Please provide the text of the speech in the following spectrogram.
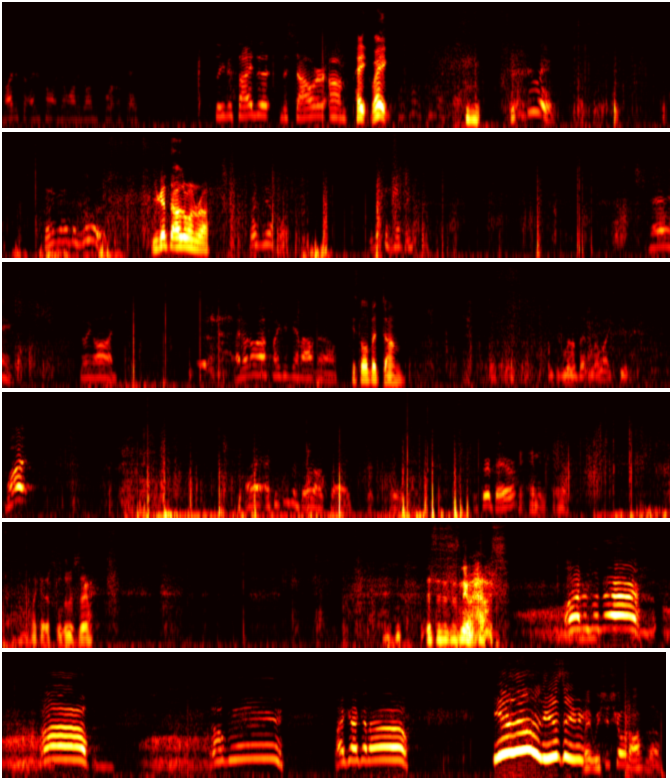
No, I just, I just want, don't want to go in the fort. Okay. So you decided to, to shower. Um, Hey, wait! What are you doing? Don't even have the wood. You get the other one rough. Where's the other one? You're looking heavy. hey, what's going on? I don't know if I can get out now. He's a little bit dumb. He's a little bit more like you. What? I, I think there's a bear outside. Is there a bear? Hey, hand me the camera. Look at this loser. This is his new house. Oh, there's a bear! Oh! Help me! I can't get out! You little loser! Wait, we should show it off though.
